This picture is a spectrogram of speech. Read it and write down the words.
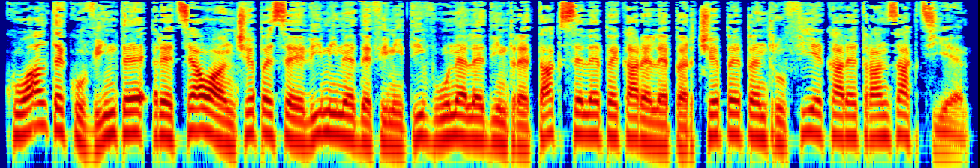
Cu alte cuvinte, rețeaua începe să elimine definitiv unele dintre taxele pe care le percepe pentru fiecare tranzacție.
